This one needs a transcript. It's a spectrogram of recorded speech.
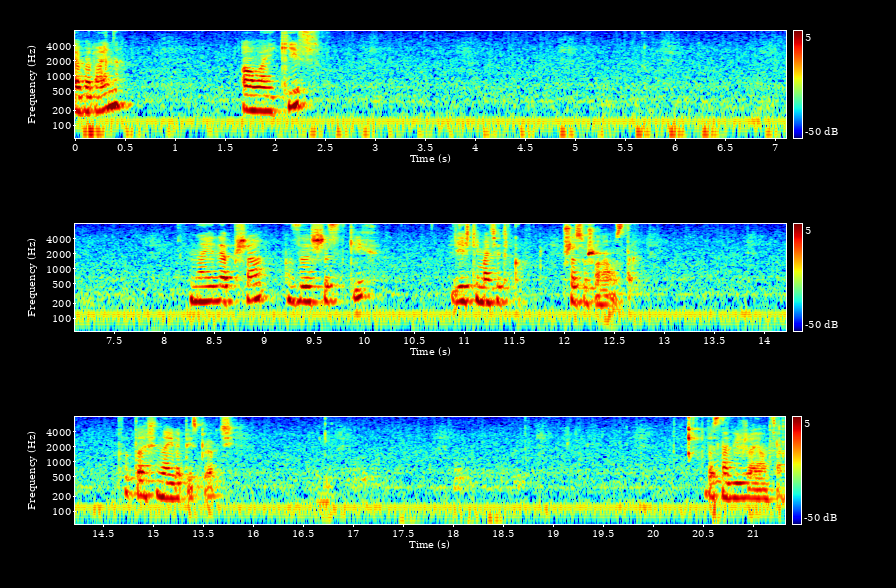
Eveline. O my kiss. Najlepsza ze wszystkich, jeśli macie tylko przesuszone usta. To ta się najlepiej sprawdzi. Bez nawilżająca.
